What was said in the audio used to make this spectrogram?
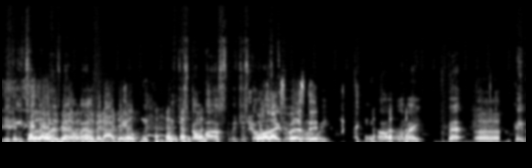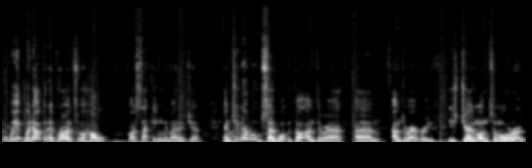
we? You, you One of those words would, been, out of my would have been ideal. We've just gone past. We've just gone What, past like Spurs them, haven't did? we? Oh, uh, mate. But Uh, people, we, we're not going to grind to a halt by sacking the manager. And do you know also what we've got under our um, under our roof is Joe Montemurro,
